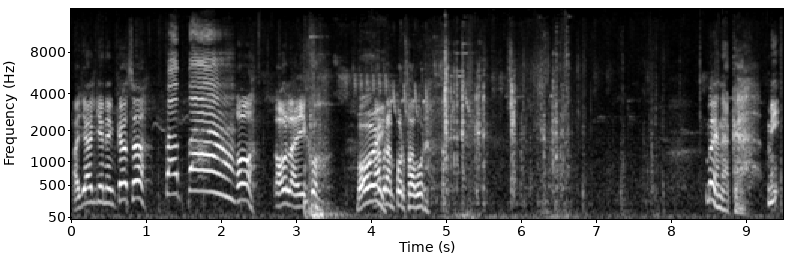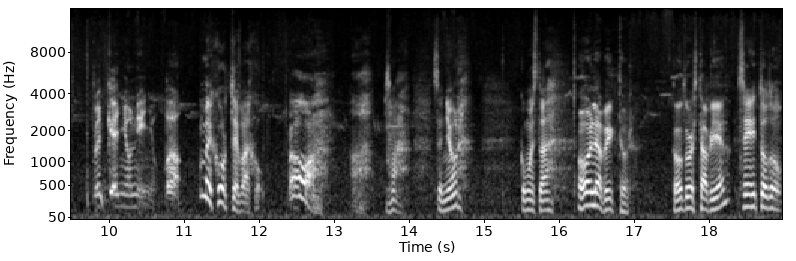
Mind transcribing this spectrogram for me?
¿Hay alguien en casa? ¡Papá! Oh, hola, hijo. Voy. Abran, por favor. Ven acá, mi pequeño niño. Oh, mejor te bajo. Oh. Ah. Señor, ¿cómo está? Hola, Víctor. ¿Todo está bien? Sí, todo.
